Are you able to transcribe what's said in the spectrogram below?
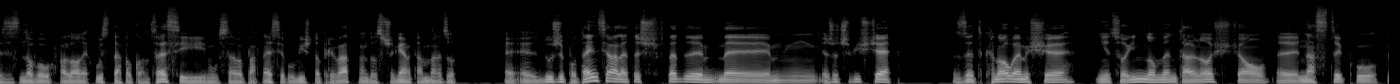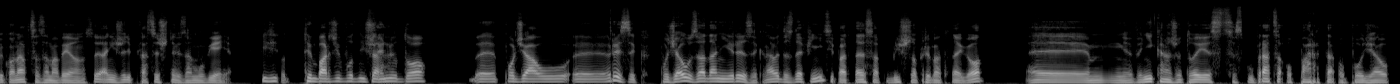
z nowo uchwalonych ustaw o koncesji, ustaw o partnerstwie publiczno-prywatnym, dostrzegałem tam bardzo e, duży potencjał, ale też wtedy rzeczywiście zetknąłem się nieco inną mentalnością na styku wykonawca-zamawiający, aniżeli klasycznych zamówieniach. I tym bardziej w odniesieniu tak. do E, podziału e, ryzyk. Podziału zadań i ryzyk. Nawet z definicji partnerstwa publiczno-prywatnego wynika, że to jest współpraca oparta o podział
